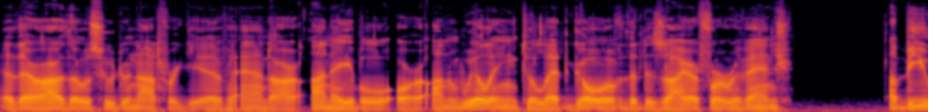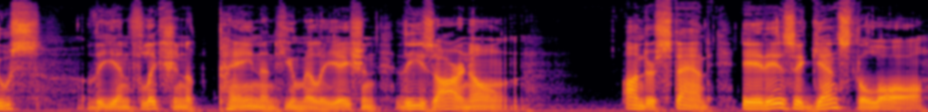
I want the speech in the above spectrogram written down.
There are those who do not forgive and are unable or unwilling to let go of the desire for revenge. Abuse, the infliction of pain and humiliation, these are known. Understand, it is against the law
